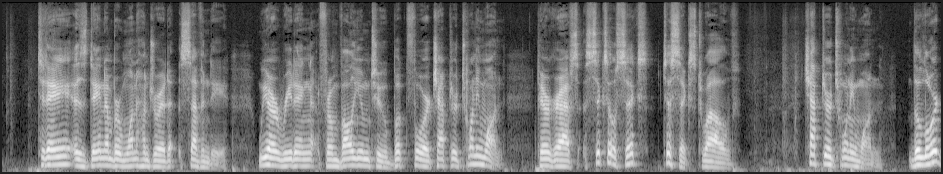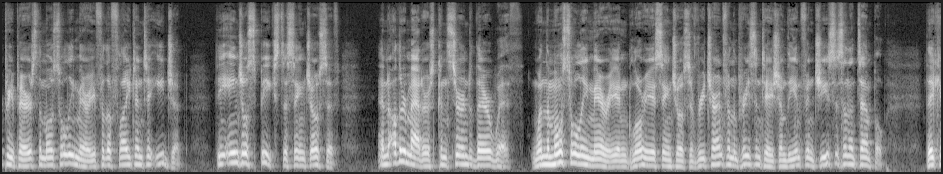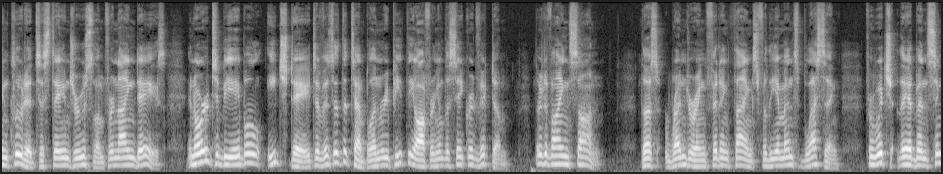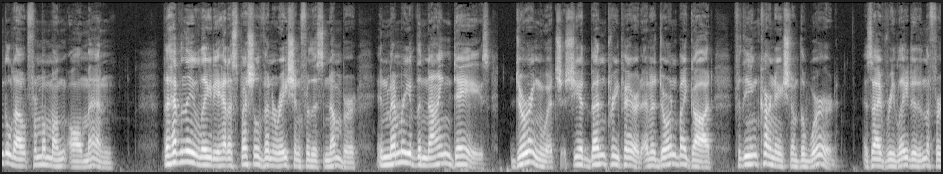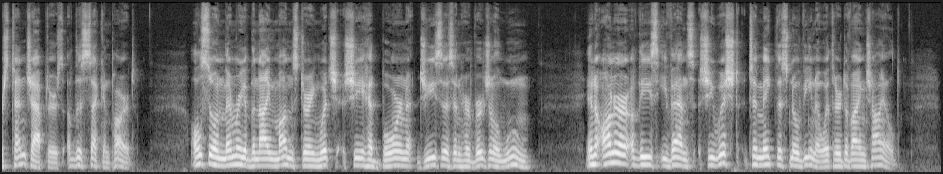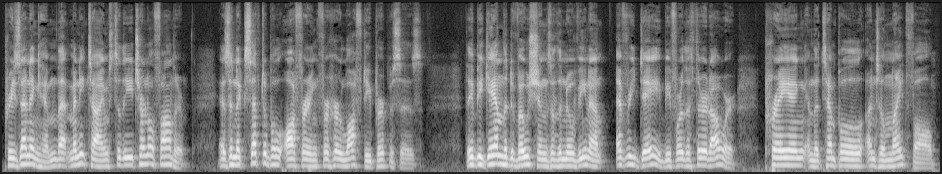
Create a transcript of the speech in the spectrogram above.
Today is day number 170. We are reading from Volume 2, Book 4, Chapter 21, paragraphs 606 to 612. Chapter 21 The Lord prepares the Most Holy Mary for the flight into Egypt. The angel speaks to Saint Joseph, and other matters concerned therewith. When the Most Holy Mary and glorious Saint Joseph returned from the presentation of the infant Jesus in the temple, they concluded to stay in Jerusalem for nine days, in order to be able each day to visit the temple and repeat the offering of the sacred victim, their divine Son, thus rendering fitting thanks for the immense blessing for which they had been singled out from among all men. The Heavenly Lady had a special veneration for this number in memory of the nine days during which she had been prepared and adorned by God for the incarnation of the Word as I have related in the first ten chapters of this second part. Also, in memory of the nine months during which she had borne Jesus in her virginal womb, in honor of these events, she wished to make this novena with her divine child, presenting him that many times to the Eternal Father as an acceptable offering for her lofty purposes. They began the devotions of the novena every day before the third hour, praying in the temple until nightfall.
